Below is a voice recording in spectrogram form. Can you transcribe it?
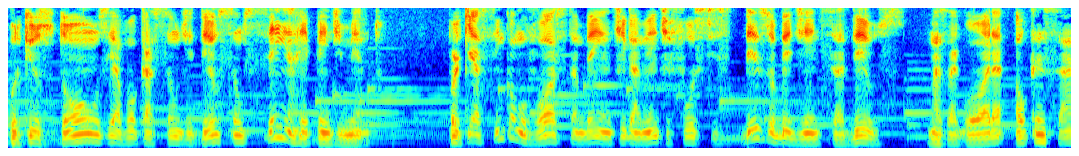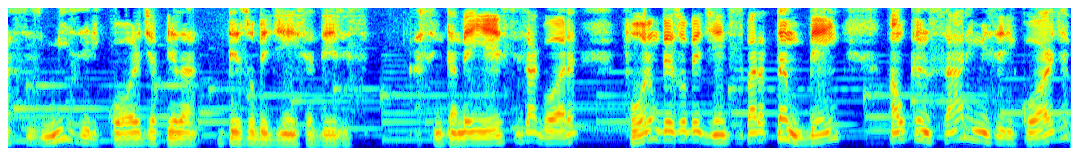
Porque os dons e a vocação de Deus são sem arrependimento. Porque assim como vós também antigamente fostes desobedientes a Deus, mas agora alcançastes misericórdia pela desobediência deles. Assim também estes agora foram desobedientes para também alcançarem misericórdia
